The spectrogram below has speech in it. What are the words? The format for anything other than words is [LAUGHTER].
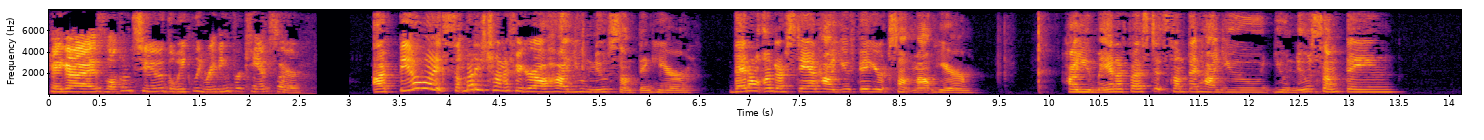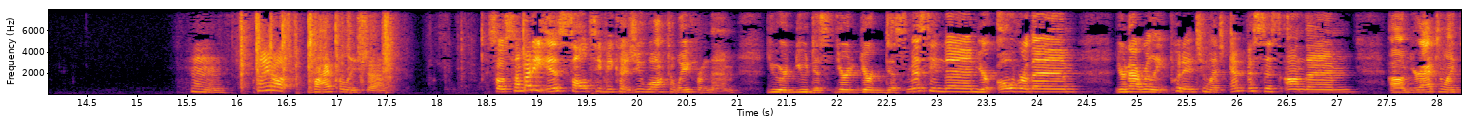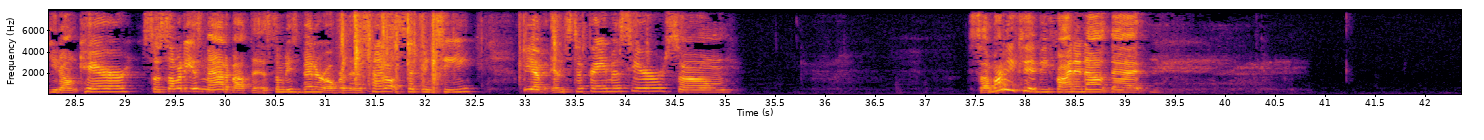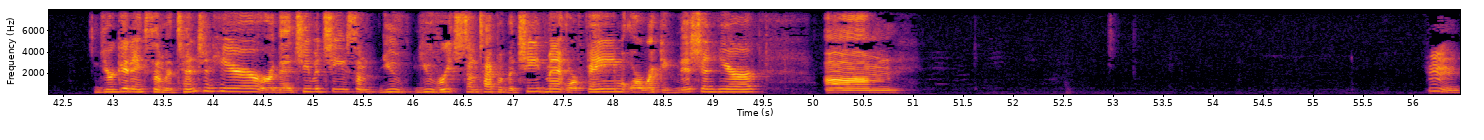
Hey guys, welcome to the weekly reading for Cancer. I feel like somebody's trying to figure out how you knew something here. They don't understand how you figured something out here. How you manifested something, how you you knew something. Hmm. Clear up. Bye, Felicia. So somebody is salty because you walked away from them. You're you just you're you're dismissing them. You're over them. You're not really putting too much emphasis on them. Um, you're acting like you don't care. So somebody is mad about this. Somebody's bitter over this. Tell me about sipping tea. We have Insta famous here. So somebody could be finding out that you're getting some attention here or that you've achieved some, you've, you've reached some type of achievement or fame or recognition here. Um, hmm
